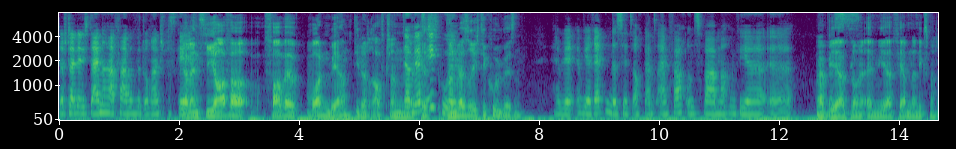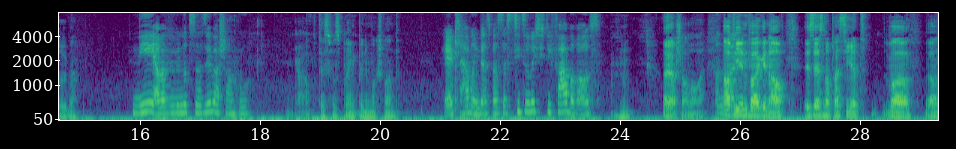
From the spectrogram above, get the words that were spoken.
Da stand ja nicht, deine Haarfarbe wird orange bis gelb. Ja, wenn es die Haarfarbe geworden wäre, die da drauf gestanden Dann wär's ist, eh cool. dann wäre es richtig cool gewesen. Ja, wir, wir retten das jetzt auch ganz einfach. Und zwar machen wir, äh, Ja, wir, äh, wir färben da nichts mehr drüber. nee, aber wir benutzen das Silbershampoo. Ja, ob das was bringt, bin ich mal gespannt. Ja, klar bringt das was. Das zieht so richtig die Farbe raus. Naja, schauen wir mal. Und Auf jeden Fall, genau. Ist das noch passiert? War, ja,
